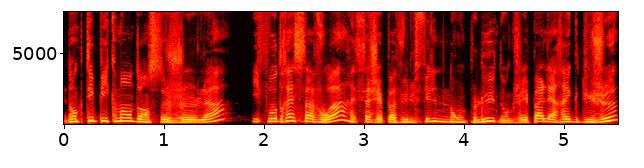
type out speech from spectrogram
Et donc typiquement dans ce jeu-là, il faudrait savoir, et ça j'ai pas vu le film non plus, donc j'ai pas les règles du jeu,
